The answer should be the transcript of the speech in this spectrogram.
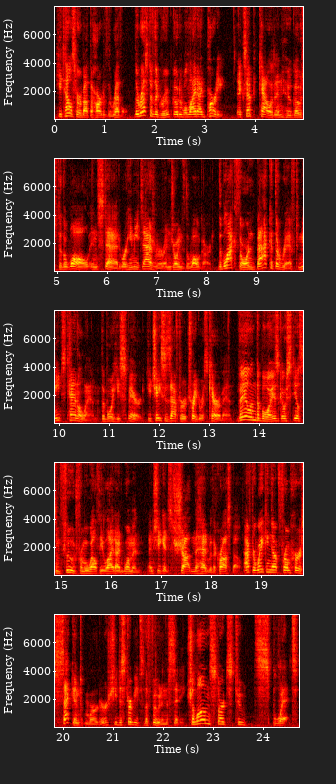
He tells her about the Heart of the Revel. The rest of the group go to a light-eyed party, except Kaladin, who goes to the Wall instead, where he meets Azure and joins the Wall Guard. The Blackthorn, back at the Rift, meets Tanalan, the boy he spared. He chases after a traitorous caravan. Veil and the boys go steal some food from a wealthy light-eyed woman, and she gets shot in the head with a crossbow. After waking up from her second murder, she distributes the food in the city. Shallan starts to split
